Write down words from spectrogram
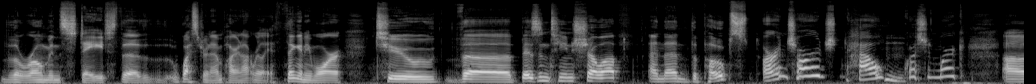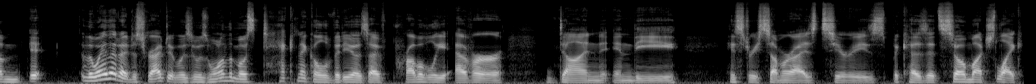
the Roman state, the, the Western Empire, not really a thing anymore, to the Byzantines show up and then the popes are in charge. How? Question mark. Um, it, the way that I described it was it was one of the most technical videos I've probably ever done in the history summarized series because it's so much like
